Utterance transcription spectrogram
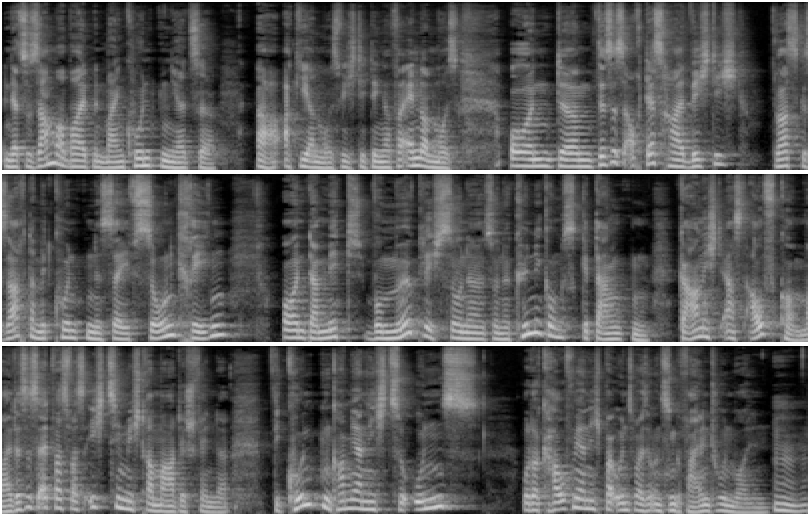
in der Zusammenarbeit mit meinen Kunden jetzt äh, agieren muss, wie ich die Dinge verändern muss. Und ähm, das ist auch deshalb wichtig, du hast gesagt, damit Kunden eine Safe Zone kriegen, und damit womöglich so eine, so eine Kündigungsgedanken gar nicht erst aufkommen, weil das ist etwas, was ich ziemlich dramatisch finde. Die Kunden kommen ja nicht zu uns oder kaufen ja nicht bei uns, weil sie uns einen Gefallen tun wollen, mhm.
